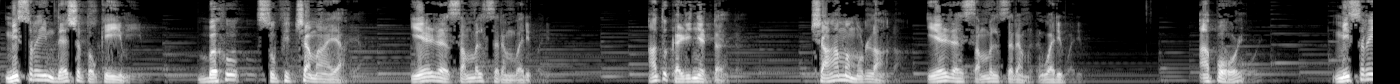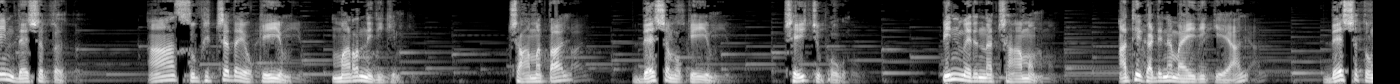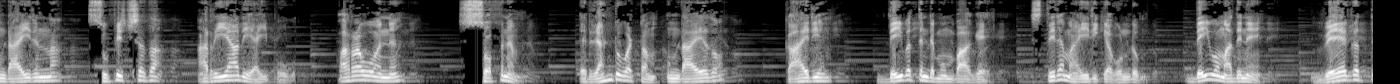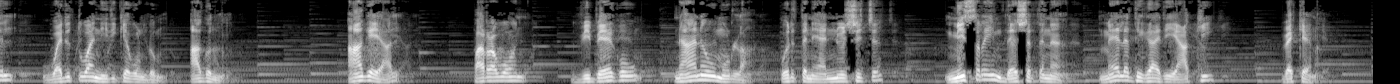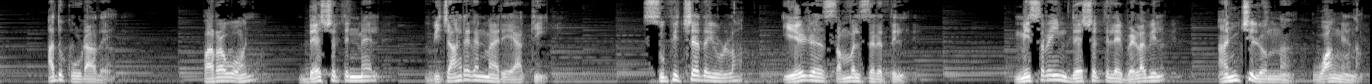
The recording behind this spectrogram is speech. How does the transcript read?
മിശ്രയും ദേശത്തൊക്കെയും ബഹു സുഭിക്ഷമായ ഏഴ് സംവത്സരം വരും. അതു കഴിഞ്ഞിട്ട് ക്ഷാമമുള്ള ഏഴ് സംവത്സരം വരും. അപ്പോൾ മിശ്രയും ദേശത്ത് ആ സുഭിക്ഷതയൊക്കെയും മറന്നിരിക്കും. ക്ഷാമത്താൽ ദേശമൊക്കെയും ക്ഷയിച്ചു പോകും പിൻവരുന്ന ക്ഷാമം അതികഠിനമായിരിക്കയാൽ ദേശത്തുണ്ടായിരുന്ന സുഭിക്ഷത അറിയാതെയായി പോകും പറവോന് സ്വപ്നം രണ്ടുവട്ടം ഉണ്ടായതോ? കാര്യം ദൈവത്തിന്റെ മുമ്പാകെ സ്ഥിരമായിരിക്ക കൊണ്ടും ദൈവം അതിനെ വേഗത്തിൽ വരുത്തുവാനിരിക്ക കൊണ്ടും ആകുന്നു. ആകയാൽ പറവോൻ വിവേകവും ജ്ഞാനവുമുള്ള ഒരുത്തനെ അന്വേഷിച്ച് മിശ്രയും ദേശത്തിന് മേലധികാരിയാക്കി വെക്കണം. അതുകൂടാതെ പറവോൻ ദേശത്തിന്മേൽ വിചാരകന്മാരെയാക്കി. സുഭിക്ഷതയുള്ള ഏഴ് സംവത്സരത്തിൽ മിശ്രയും ദേശത്തിലെ വിളവിൽ അഞ്ചിലൊന്ന് വാങ്ങണം.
